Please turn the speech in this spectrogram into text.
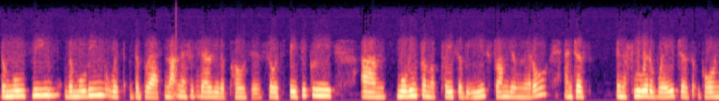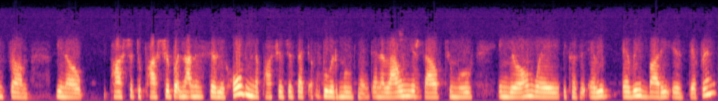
the moving, the moving with the breath, not necessarily the poses. So it's basically um, moving from a place of ease from your middle and just in a fluid way, just going from, you know, posture to posture, but not necessarily holding the posture. It's just like a fluid movement and allowing mm-hmm. yourself to move in your own way because every everybody is different,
